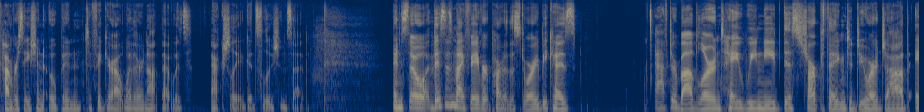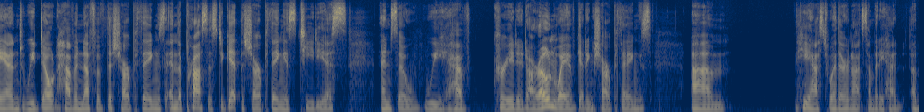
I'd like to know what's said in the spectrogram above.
conversation open to figure out whether or not that was actually a good solution set. And so this is my favorite part of the story because after Bob learned, hey, we need this sharp thing to do our job, and we don't have enough of the sharp things, and the process to get the sharp thing is tedious. And so we have created our own way of getting sharp things. Um, he asked whether or not somebody had a,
